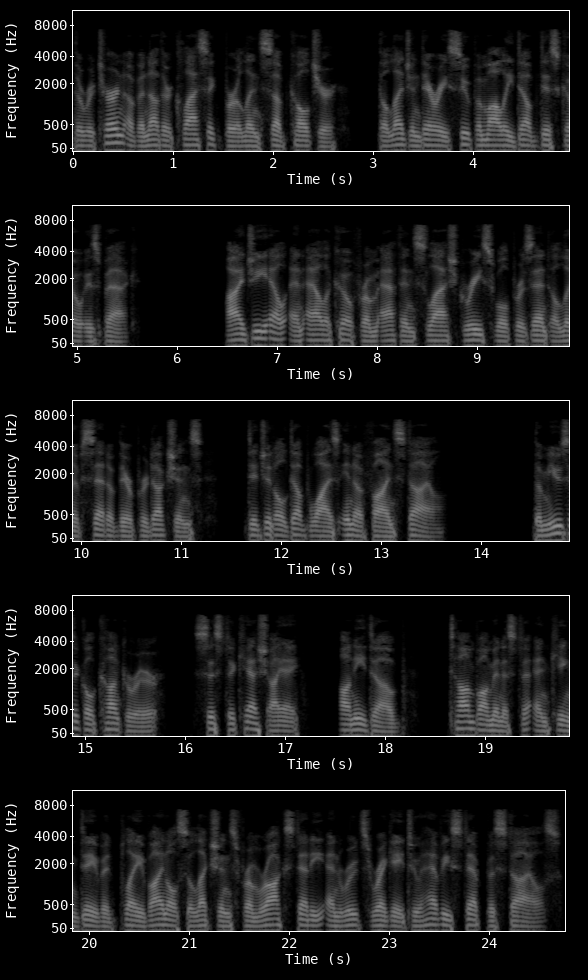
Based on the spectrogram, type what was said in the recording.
The return of another classic Berlin subculture, the legendary Supamolly dub disco is back. IGL and Alecho from Athens slash Greece will present a live set of their productions, digital dubwise in a fine style. The musical conqueror, Sista Kesh Ia, Ani Dub, Tom Bauminista and King David play vinyl selections from rocksteady and roots reggae to heavy steppa styles.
